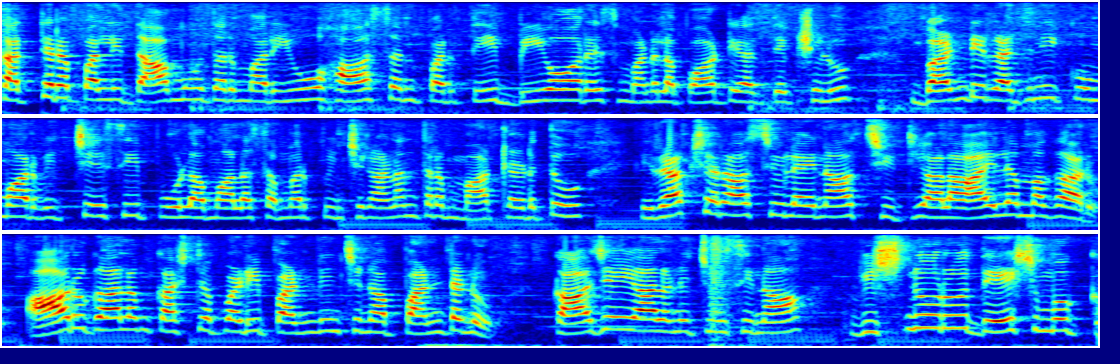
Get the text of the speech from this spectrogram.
కత్తెరపల్లి దామోదర్ మరియు హాసన్ పర్తి బీఆర్ఎస్ మండల పార్టీ అధ్యక్షులు బండి రజనీ కుమార్ విచ్చేసి పూలమాల సమర్పించిన అనంతరం మాట్లాడుతూ నిరక్షరాస్యులైన చిట్యాల ఐలమ్మ గారు ఆరుగాలం కష్టపడి పండించిన పంటను కాజేయాలని చూసిన విష్ణూరు దేశ్ముఖ్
